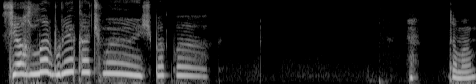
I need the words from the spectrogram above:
Siyahlılar buraya kaçmış. Bak bak. Heh, tamam.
